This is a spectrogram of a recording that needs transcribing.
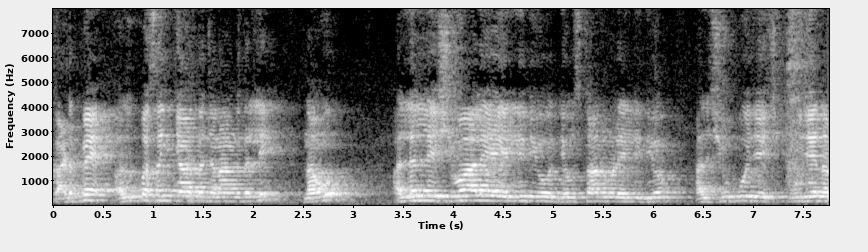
ಕಡಿಮೆ ಅಲ್ಪಸಂಖ್ಯಾತ ಜನಾಂಗದಲ್ಲಿ ನಾವು ಅಲ್ಲಲ್ಲಿ ಶಿವಾಲಯ ಎಲ್ಲಿದೆಯೋ, ದೇವಸ್ಥಾನಗಳು ಎಲ್ಲಿದೆಯೋ, ಅಲ್ಲಿ ಶಿವಪೂಜೆ ಪೂಜೆಯನ್ನ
